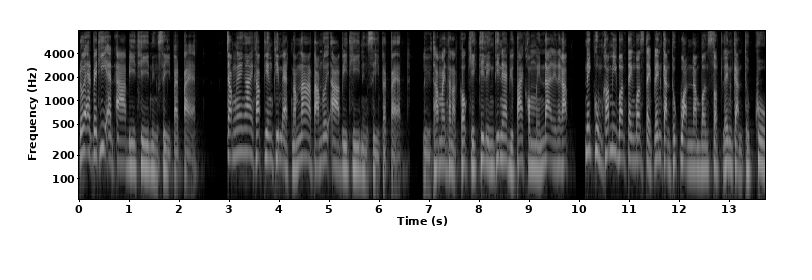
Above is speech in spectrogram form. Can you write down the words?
โดยแอดไปที่ @rbt 1488 จำง่ายๆครับเพียงพิมพ์แอดนำหน้าตามด้วย rbt 1488 หรือถ้าไม่ถนัดก็คลิกที่ลิงก์ที่แนบอยู่ใต้คอมเมนต์ได้เลยนะครับ ในกลุ่มเขามีบอลเต็งบอลสเต็ปเล่นกันทุกวันนำบอลสดเล่นกันทุกคู่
